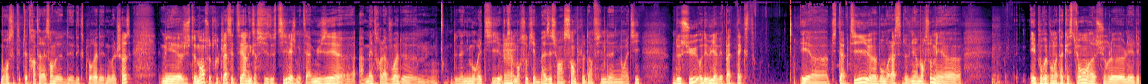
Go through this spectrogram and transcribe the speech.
Bon, c'était peut-être intéressant de- de- d'explorer des nouvelles choses. Mais euh, justement, ce truc-là, c'était un exercice de style et je m'étais amusé euh, à mettre la voix de, de Nanni Moretti, que c'est un Mhm. morceau qui est basé sur un sample d'un film de Nanni Moretti. Dessus, au début, il n'y avait pas de texte. Et euh, petit à petit, euh, bon voilà, c'est devenu un morceau, mais. et pour répondre à ta question sur le, les, les-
